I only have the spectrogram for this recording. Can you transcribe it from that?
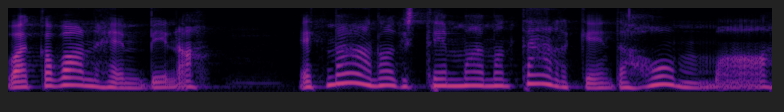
vaikka vanhempina, että mä oon oikeasti maailman tärkeintä hommaa,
